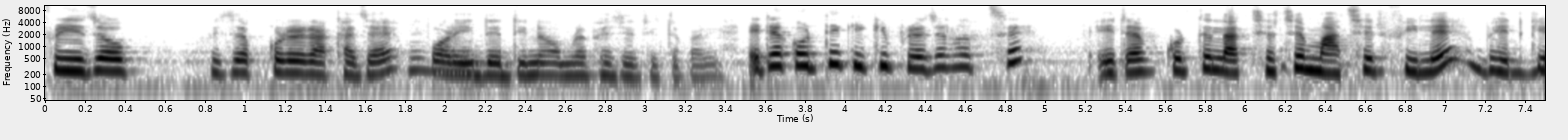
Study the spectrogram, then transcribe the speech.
ফ্রিজেও প্রিজার্ভ করে রাখা যায় পরে ঈদের দিনেও আমরা ভেজে দিতে পারি। এটা করতে কি কি প্রয়োজন হচ্ছে? এটা করতে লাগছে হচ্ছে মাছের ফিলে ভেটকি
